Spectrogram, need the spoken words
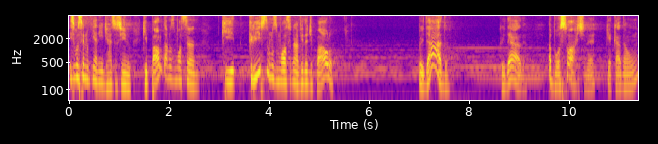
E se você não tem a linha de raciocínio que Paulo está nos mostrando, que Cristo nos mostra na vida de Paulo, cuidado, cuidado. A boa sorte, né? Porque cada um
